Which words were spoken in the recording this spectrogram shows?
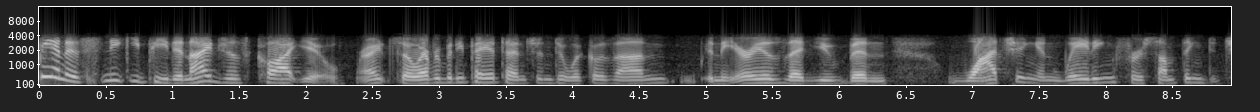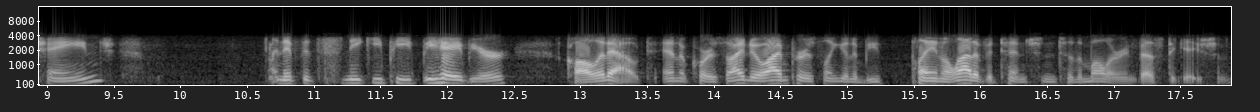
being a sneaky Pete and I just caught you, right? So everybody pay attention to what goes on in the areas that you've been watching and waiting for something to change. And if it's sneaky Pete behavior, call it out. And of course, I know I'm personally going to be paying a lot of attention to the Mueller investigation,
